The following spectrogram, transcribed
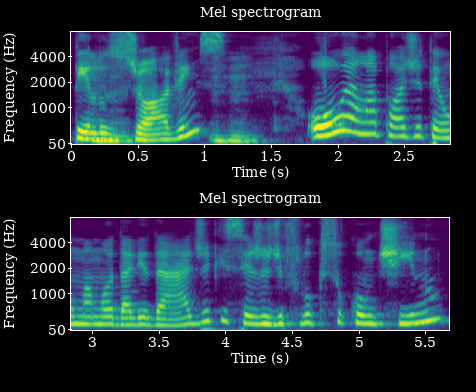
pelos uhum. jovens, uhum. ou ela pode ter uma modalidade que seja de fluxo contínuo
